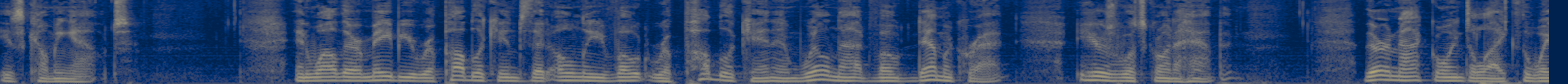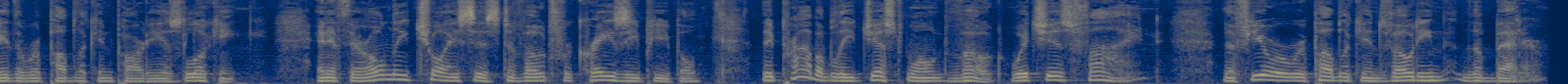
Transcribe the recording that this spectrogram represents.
is coming out. And while there may be Republicans that only vote Republican and will not vote Democrat, here's what's going to happen. They're not going to like the way the Republican Party is looking. And if their only choice is to vote for crazy people, they probably just won't vote, which is fine. The fewer Republicans voting, the better.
